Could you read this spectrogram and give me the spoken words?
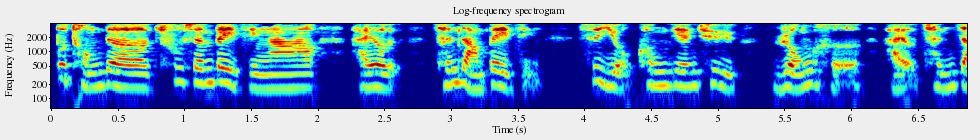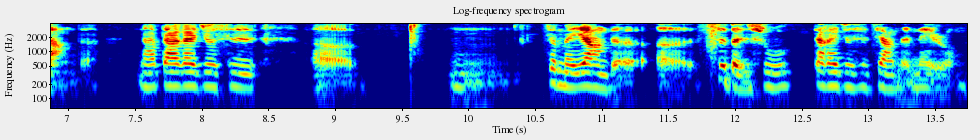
不同的出生背景啊，还有成长背景是有空间去融合，还有成长的。那大概就是呃。嗯，这么样的呃四本书，大概就是这样的内容。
